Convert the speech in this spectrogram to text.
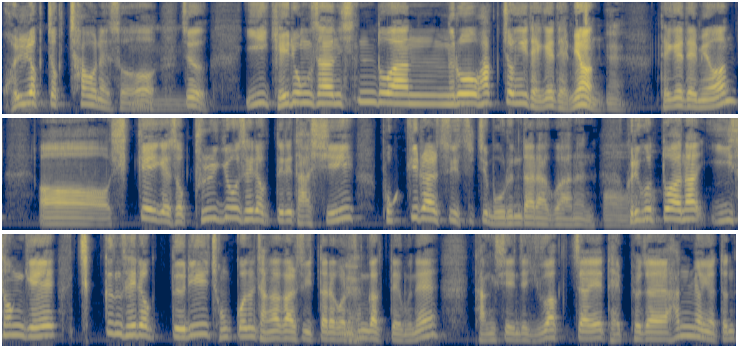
권력적 차원에서 음. 즉이 계룡산 신도안으로 확정이 되게 되면 예. 되게 되면 어 쉽게 얘기해서 불교 세력들이 다시 복귀를 할 수 있을지 모른다라고 하는 어. 그리고 또 하나 이성계의 측근 세력들이 정권을 장악할 수 있다라고 하는 네. 생각 때문에 당시에 이제 유학자의 대표자의 한 명이었던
